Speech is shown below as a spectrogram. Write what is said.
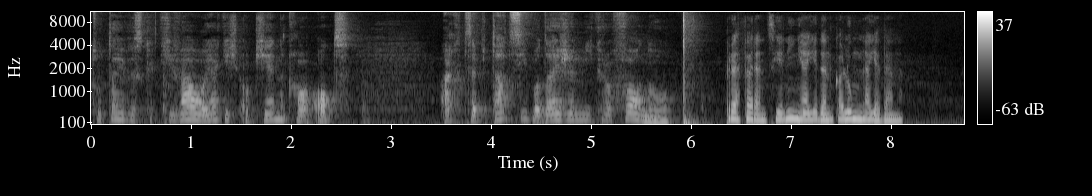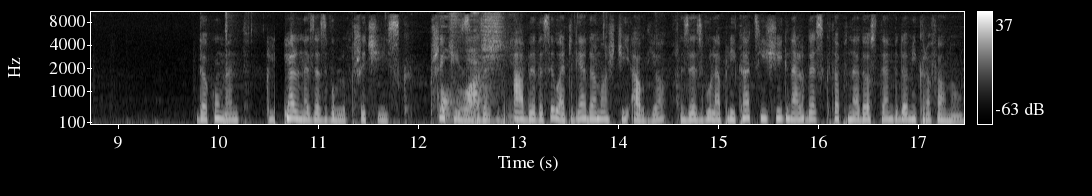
tutaj wyskakiwało jakieś okienko od akceptacji bodajże mikrofonu. Preferencje linia 1 kolumna 1. Dokument. Klikalny zezwól przycisk. Przycisk zezwól. Aby wysyłać wiadomości audio, zezwól aplikacji Signal Desktop na dostęp do mikrofonu.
